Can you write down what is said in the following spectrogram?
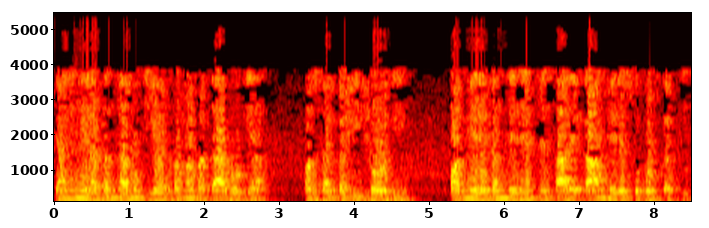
یعنی میرا بندہ مکھی اور فرما بردار ہو گیا اور سرکشی چھوڑ دی اور میرے بندے نے اپنے سارے کام میرے سپرد کر دیے۔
